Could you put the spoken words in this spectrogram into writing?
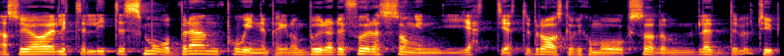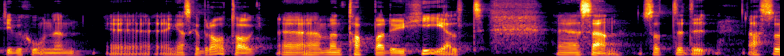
alltså jag är lite, lite småbränd på Winnipeg. De började förra säsongen jätte, jättebra ska vi komma ihåg också. De ledde väl typ divisionen eh, ganska bra tag. Eh, men tappade ju helt eh, sen. Så att det, alltså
